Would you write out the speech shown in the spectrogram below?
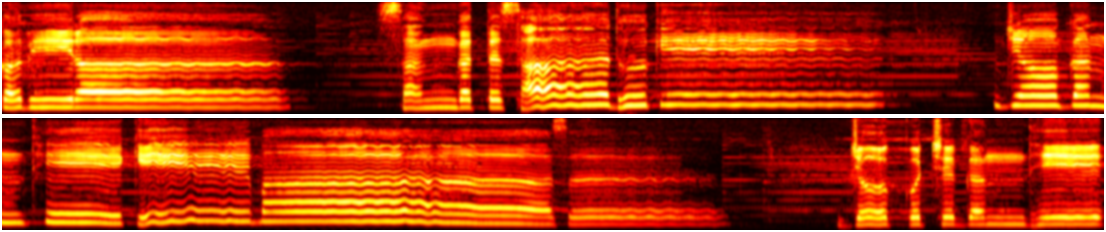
कबीरा, संगत साधु की जो गंधी की बास जो कुछ गंधी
